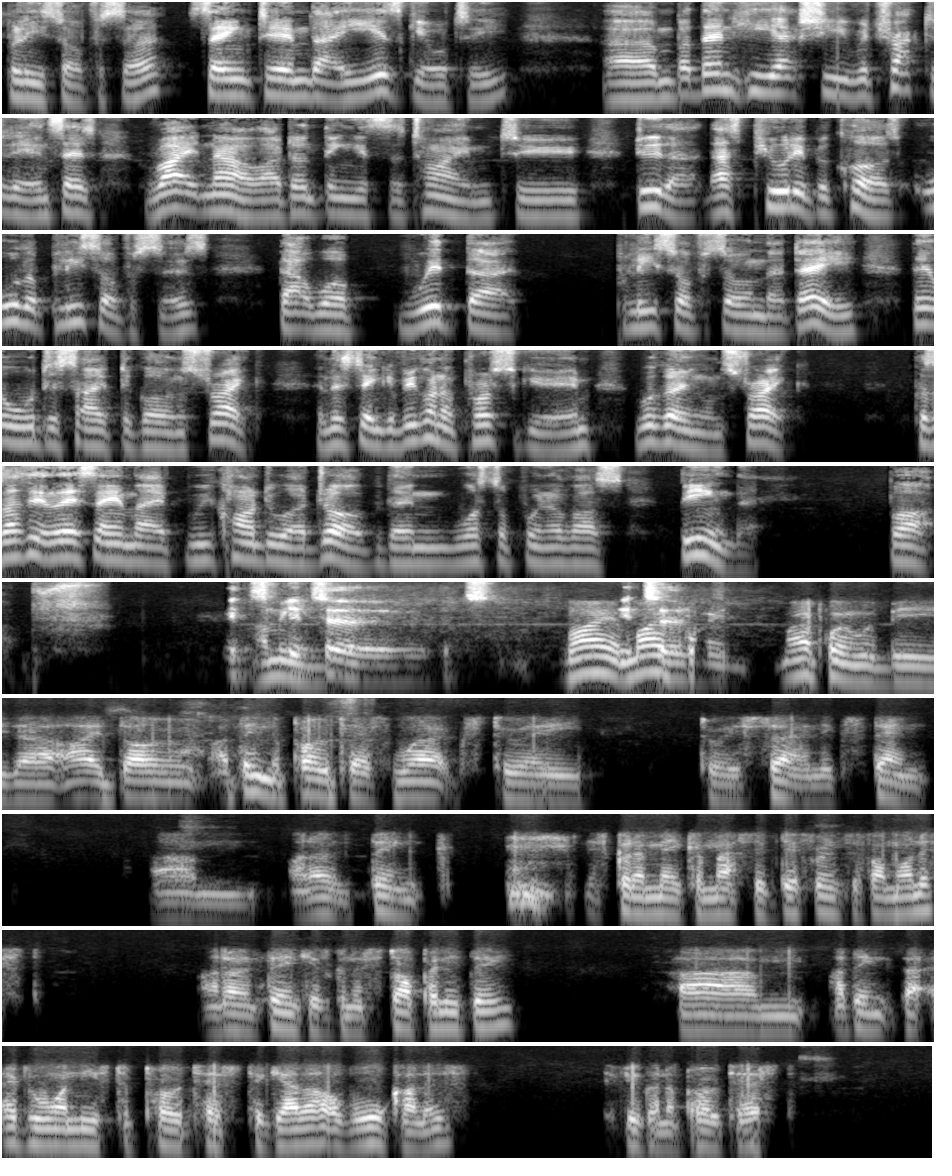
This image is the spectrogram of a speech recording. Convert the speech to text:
police officer, saying to him that he is guilty. Um, but then he actually retracted it and says, right now, I don't think it's the time to do that. That's purely because all the police officers that were with that police officer on that day, they all decided to go on strike. And they're saying, if you're going to prosecute him, we're going on strike. Because I think they're saying that if we can't do our job, then what's the point of us being there? But it's, I mean, it's a, it's, my my a, point my point would be that I don't I think the protest works to a to a certain extent. Um, I don't think it's going to make a massive difference if I'm honest. I don't think it's going to stop anything. Um, I think that everyone needs to protest together of all colours if you're going to protest.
